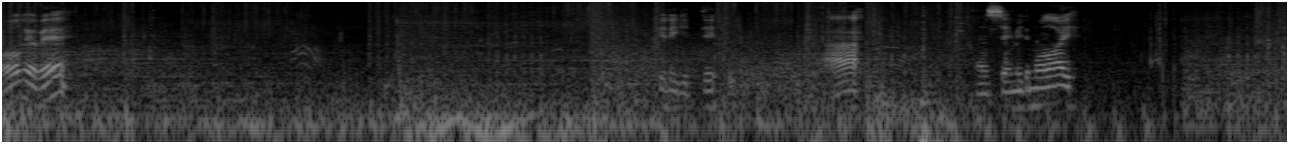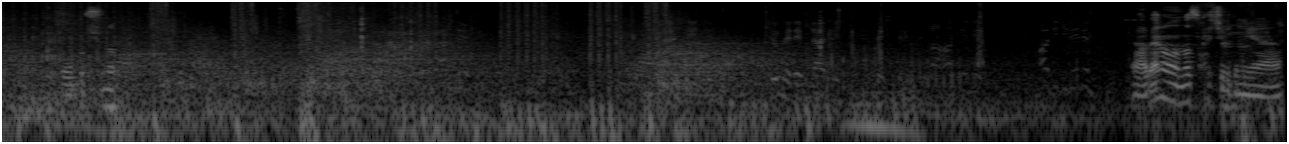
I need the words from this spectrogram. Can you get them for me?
Ne oluyor be? Biri gitti. Ah. Ben sevmedim olay. Doldur şunu. Tüm hedefler etkisizleştirildi. Saha temiz. Hadi gidelim. Ya ben onu nasıl kaçırdım ya?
